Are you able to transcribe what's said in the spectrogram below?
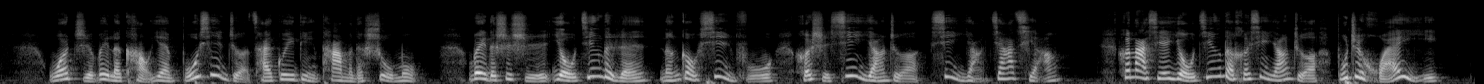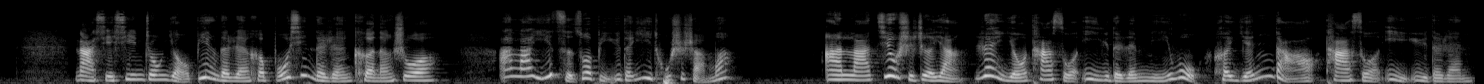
我只为了考验不信者才规定他们的数目，为的是使有经的人能够信服，和使信仰者信仰加强。和那些有经的和信仰者不致怀疑，那些心中有病的人和不信的人可能说：“安拉以此做比喻的意图是什么？”安拉就是这样任由他所抑郁的人迷雾和引导他所抑郁的人。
